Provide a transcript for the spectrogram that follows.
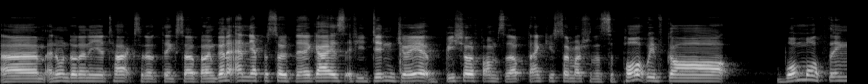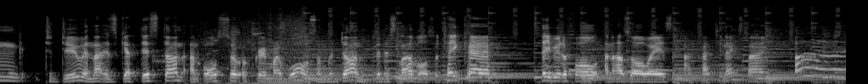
Um, anyone done any attacks? I don't think so. But I'm going to end the episode there, guys. If you did enjoy it, be sure to thumbs up. Thank you so much for the support. We've got one more thing to do, and that is get this done and also upgrade my walls, and we're done for this level. So take care, stay beautiful, and as always, I'll catch you next time. Bye!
